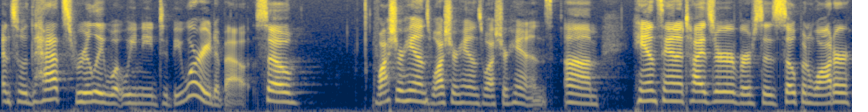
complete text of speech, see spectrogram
And so that's really what we need to be worried about. So wash your hands, wash your hands, wash your hands. Um, hand sanitizer versus soap and water.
